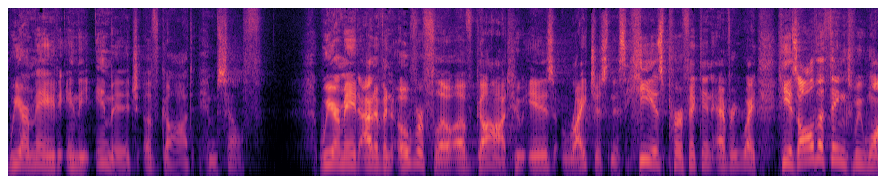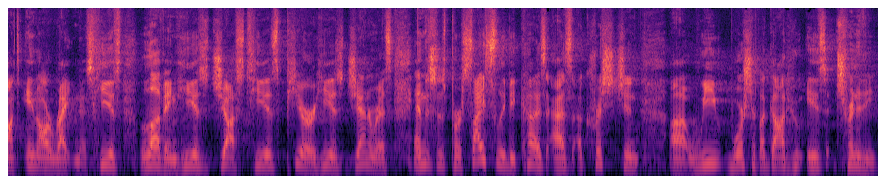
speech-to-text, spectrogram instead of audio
we are made in the image of God Himself. We are made out of an overflow of God who is righteousness. He is perfect in every way. He is all the things we want in our rightness. He is loving, He is just, He is pure, He is generous. And this is precisely because, as a Christian, uh, we worship a God who is Trinity,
